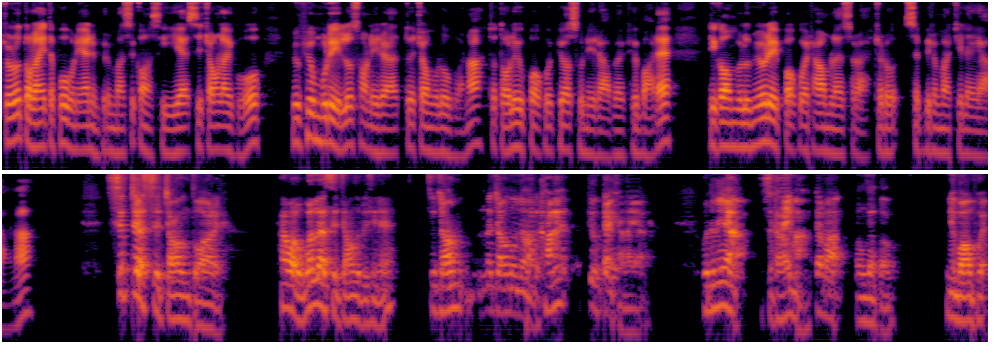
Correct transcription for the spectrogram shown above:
ကျွန်တော်တို့တော်လိုင်းတစ်ဖို့အနေနဲ့ပြီးတော့မှစစ်ကောင်စီရဲ့စစ်ကြောင်းလိုက်ကိုမြို့ဖြို့မှုတွေလှုပ်ဆောင်နေတာအတွက်ကြောင့်မလို့ပေါ့နော်တော်တော်လေးကိုပေါက်ကွဲပြောဆိုနေတာပဲဖြစ်ပါတယ်ဒီကောင်ဘယ်လိုမျိုးတွေပေါက်ကွဲထားမလဲဆိုတာကျွန်တော်ဆက်ပြီးတော့မှကြည့်လိုက်ရအောင်နော်စစ်တက်စစ်ကြောင်းသွားတယ်ဟာပါဝက်လက်စစ်ကြောင်းဆိုလို့ရှိရင်စစ်ကြောင်းနှစ်ကြောင်းသုံးကြောင်းတခါနဲ့ပြုတ်တိုက်ခံလိုက်ရတယ်ဟိုတနေ့ကစကိုင်းမှာတက်မ33ညင်ပေါင်းဖွဲ့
